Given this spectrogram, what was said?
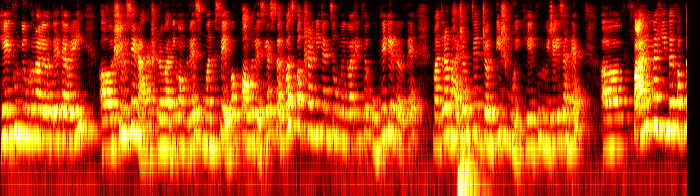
हे इथून निवडून आले होते. त्यावेळी शिवसेना राष्ट्रवादी काँग्रेस मनसे व काँग्रेस या सर्वच पक्षांनी त्यांचे उमेदवार इथे उभे केले होते. मात्र भाजपचे जगदीश मुळीक हे इथून विजयी झाले. फार नाही तर फक्त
